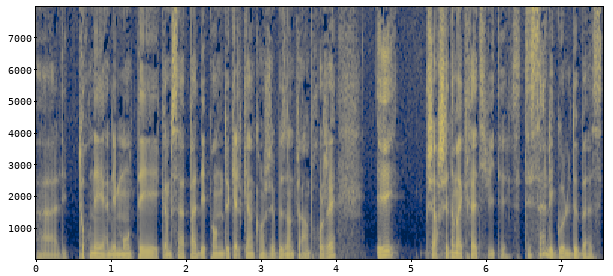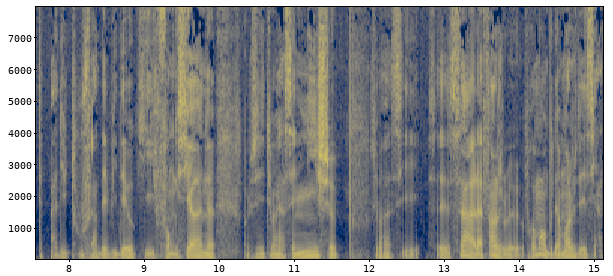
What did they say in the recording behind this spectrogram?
à les tourner, à les monter, et comme ça, pas dépendre de quelqu'un quand j'ai besoin de faire un projet, et chercher dans ma créativité. C'était ça les goals de base. C'était pas du tout faire des vidéos qui fonctionnent. Je me suis dit, tu vois, c'est niche. Tu vois, si, c'est ça, à la fin, je, vraiment, au bout d'un mois, je me disais, s'il y a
